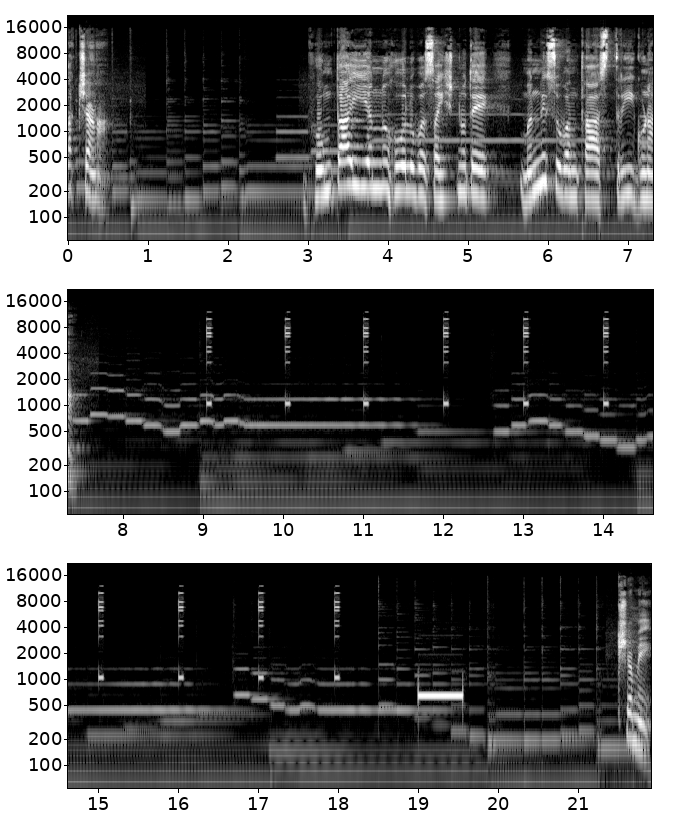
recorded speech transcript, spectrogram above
ಲಕ್ಷಣ. ಭೂಮ್ತಾಯಿಯನ್ನು ಹೋಲುವ ಸಹಿಷ್ಣುತೆ ಮನ್ನಿಸುವಂಥ ಸ್ತ್ರೀ ಗುಣ ಕ್ಷಮೆ.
